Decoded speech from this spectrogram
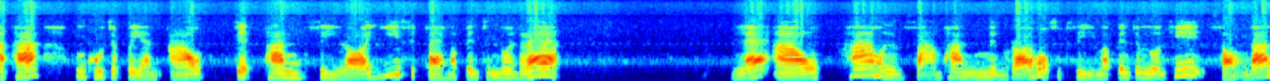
นะคะ คุณครูจะเปลี่ยนเอา 7,428 มาเป็นจำนวนแรก และเอา 53,164 มาเป็นจำนวนที่ 2 ด้าน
